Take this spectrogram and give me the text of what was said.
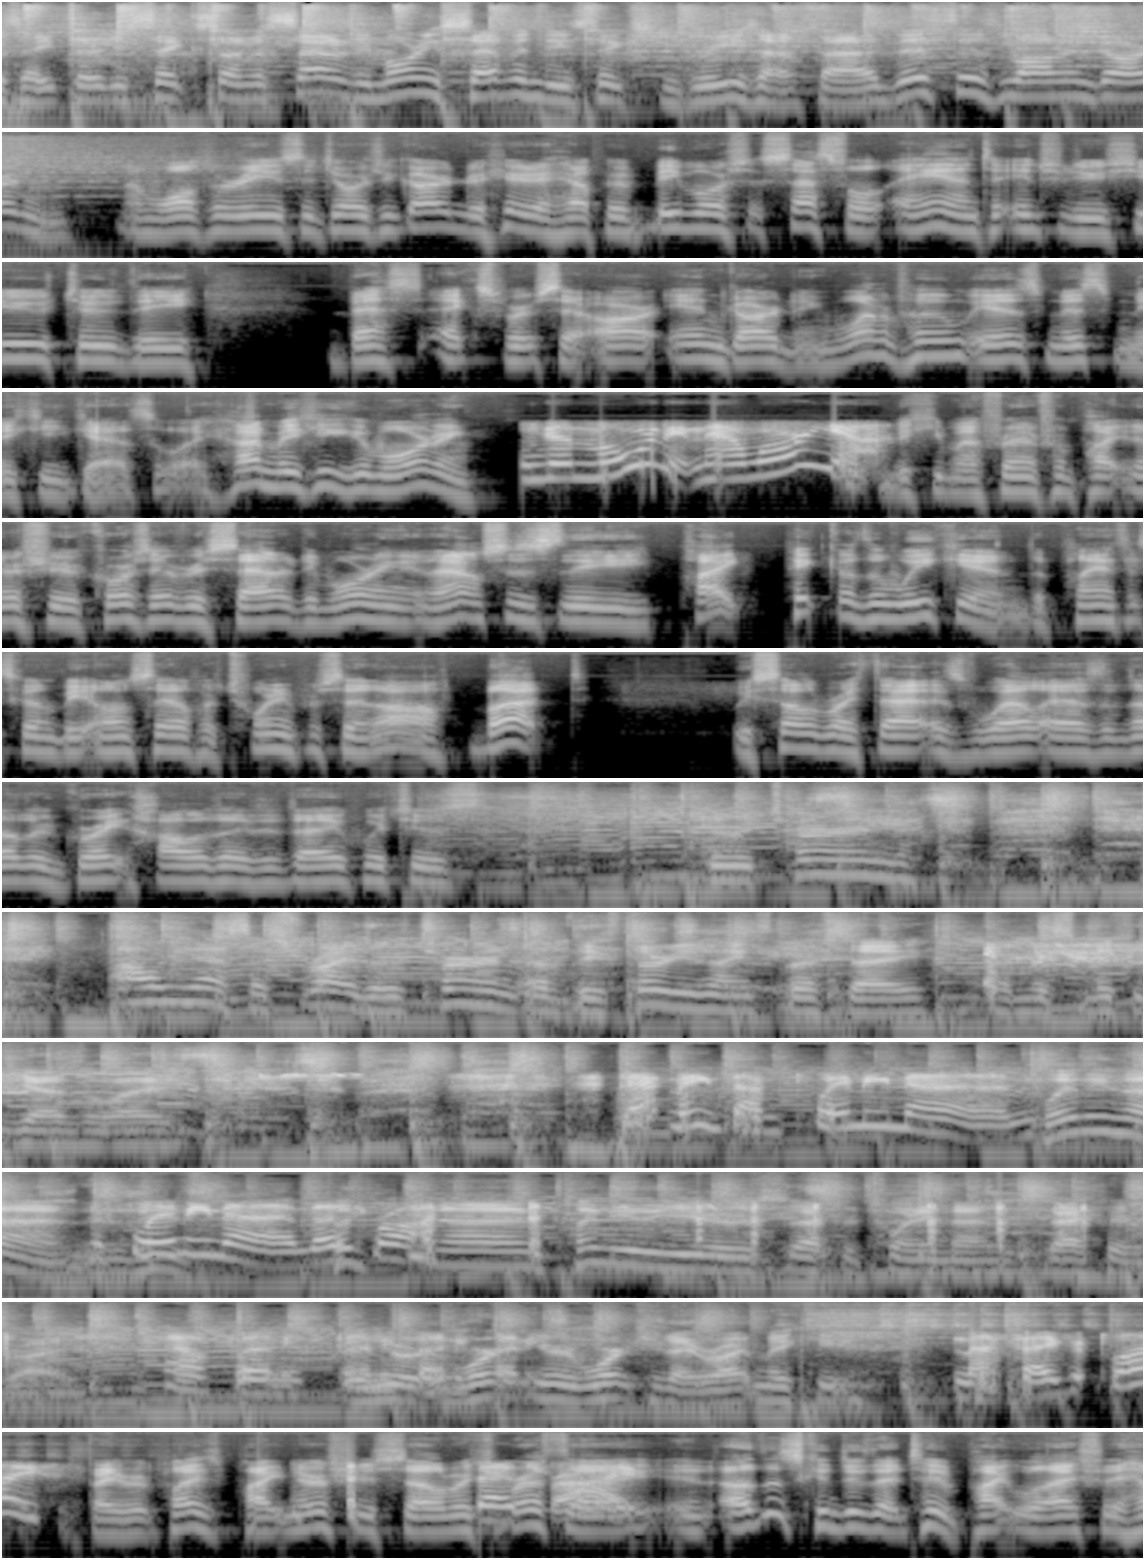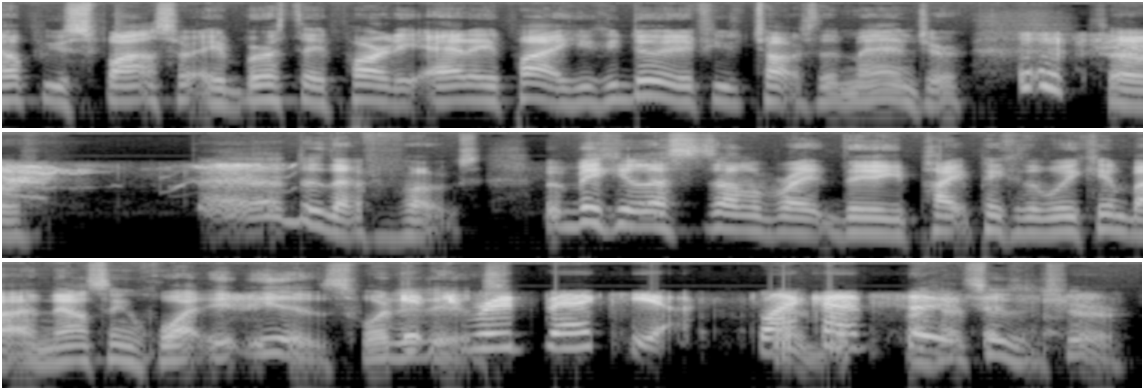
It's 8:36 on a Saturday morning, 76 degrees outside. This is Lawn and Garden. I'm Walter Reeves, the Georgia Gardener, here to help you be more successful and to introduce you to the best experts there are in gardening. One of whom is Miss Mickey Gasaway. Hi, Mickey. Good morning. Good morning. How are you? Mickey, my friend from Pike Nursery, of course, every Saturday morning announces the Pike Pick of the Weekend, the plant that's going to be on sale for 20% off. But we celebrate that as well as another great holiday today, which is the return. Oh, yes, that's right. The return of the 39th birthday of Miss Mickey Gasaway. That means I'm 29. 29. 29, that's right. 29, plenty of years after 29. Exactly right. How funny, And you're funny, work, funny. you're at work today, right, Mickey? My favorite place. favorite place, Pike Nursery, celebrate your birthday. right. And others can do that too. Pike will actually help you sponsor a birthday party at a Pike. You can do it if you talk to the manager. So uh, do that for folks. But Mickey, let's celebrate the Pike Pick of the Weekend by announcing what it is. What it It's is. Rudbeckia, black-eyed Black-eyed Susan. Susan, sure.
